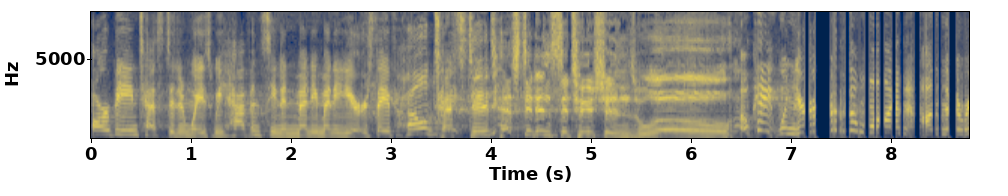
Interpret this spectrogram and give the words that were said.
are being tested in ways we haven't seen in many, many years. They've held tested, tested institutions. Whoa. Okay, when you're the one on the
